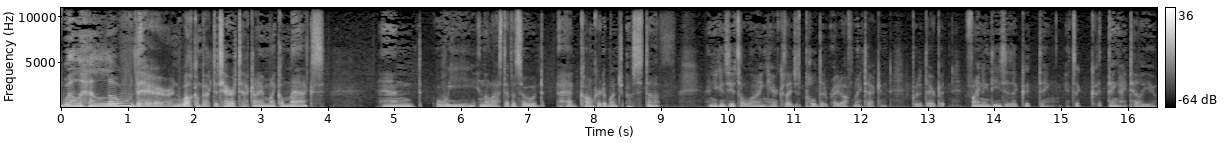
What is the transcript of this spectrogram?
Well, hello there, and welcome back to TerraTech. I am Michael Max, and we, in the last episode, had conquered a bunch of stuff. And you can see it's all lying here because I just pulled it right off my tech and put it there. But finding these is a good thing. It's a good thing, I tell you,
